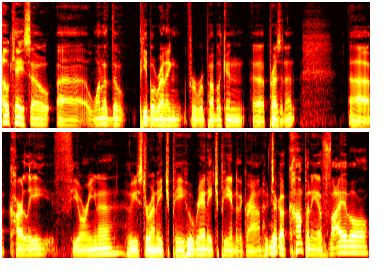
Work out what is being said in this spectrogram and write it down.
Okay, so uh, one of the people running for Republican uh, president, uh, Carly Fiorina, who used to run HP, who ran HP into the ground, who took a company, a viable,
